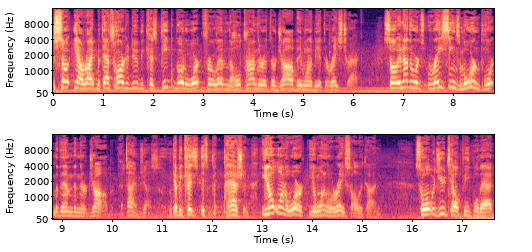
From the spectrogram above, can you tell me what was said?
So, yeah, right. But that's hard to do because people go to work for a living the whole time they're at their job, they want to be at the racetrack. So, in other words, racing's more important to them than their job. At times, yes. yeah, because it's p- passion. You don't want to work, you want to race all the time. So, what would you tell people that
